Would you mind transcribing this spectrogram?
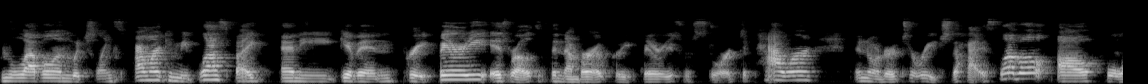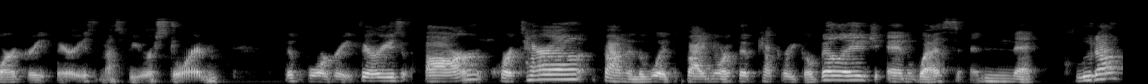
The level in which Link's armor can be blessed by any given Great Fairy is relative to the number of Great Fairies restored to power. In order to reach the highest level, all four Great Fairies must be restored. The four Great Fairies are Cortera, found in the woods by north of Kakariko Village and west Necluda.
